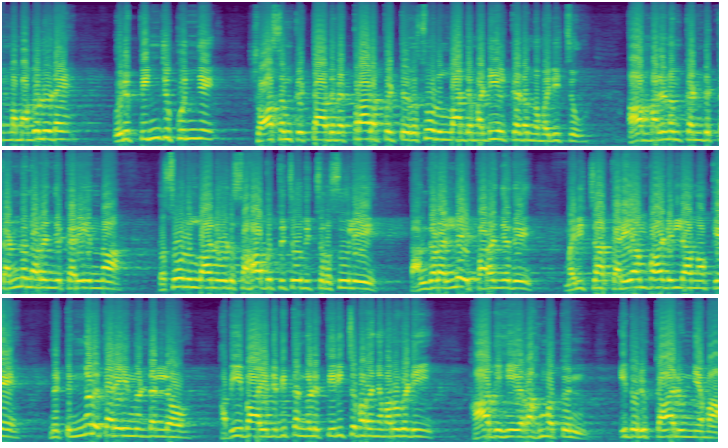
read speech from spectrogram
എന്ന മകളുടെ ഒരു പിഞ്ചു കുഞ്ഞ് ശ്വാസം കിട്ടാതെ വെപ്രാളപ്പെട്ട് റസൂലുള്ളാന്റെ മടിയിൽ കിടന്ന് മരിച്ചു. ആ മരണം കണ്ട് കണ്ണു നിറഞ്ഞ് കരയുന്ന റസൂലുള്ളാനോട് സഹാബത്ത് ചോദിച്ചു റസൂലേ താങ്കളല്ലേ പറഞ്ഞത്? മരിച്ചാ കരയാൻ പാടില്ല എന്നൊക്കെ എന്നിട്ട് നിങ്ങൾ കരയുന്നുണ്ടല്ലോ. ഹബീബായ നിബിത്തങ്ങൾ തിരിച്ചു പറഞ്ഞ മറുപടി ഹാദിഹി റഹ്മത്തുൻ ഇതൊരു കാരുണ്യമാ.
